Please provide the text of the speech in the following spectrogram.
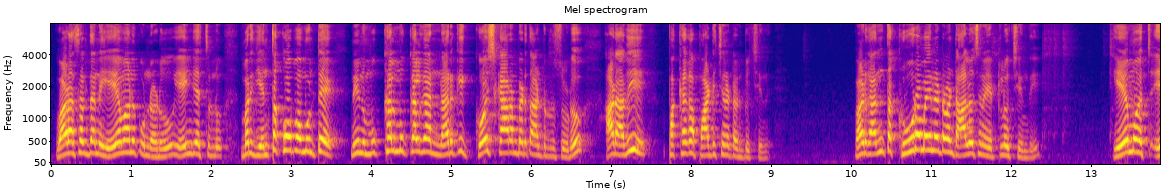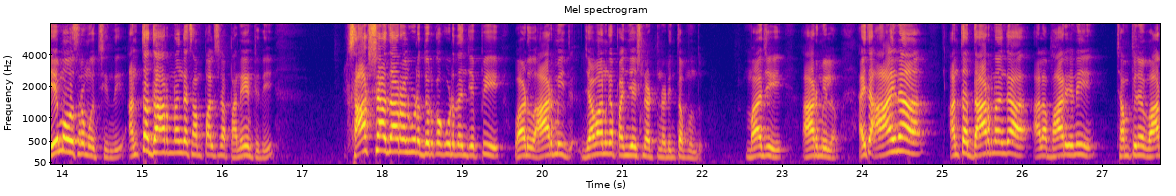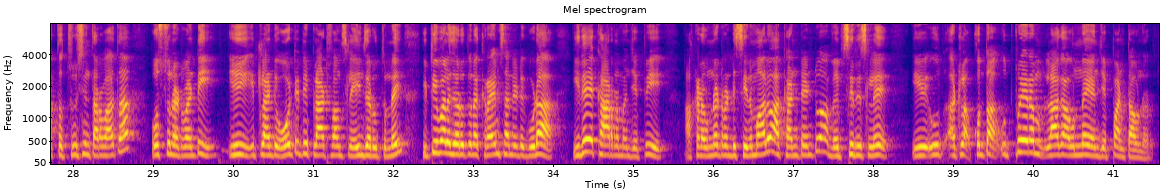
వాడు అసలు దాన్ని ఏమనుకున్నాడు? ఏం చేస్తుండు? మరి ఎంత కోపం ఉంటే నేను ముక్కలు ముక్కలుగా నరికి కోసి కారం పెడతా అంటున్నాడు చూడు ఆడు అది పక్కగా పాటించినట్టు అనిపించింది. వాడికి అంత క్రూరమైనటువంటి ఆలోచన ఎట్లొచ్చింది? ఏమో ఏం అవసరం వచ్చింది? అంత దారుణంగా చంపాల్సిన పని ఏంటిది? సాక్ష్యాధారాలు కూడా దొరకకూడదని చెప్పి వాడు ఆర్మీ జవాన్గా పనిచేసినట్టున్నాడు ఇంతకుముందు మాజీ ఆర్మీలో. అయితే ఆయన అంత దారుణంగా అలా భార్యని చంపిన వార్త చూసిన తర్వాత వస్తున్నటువంటి ఈ ఇట్లాంటి ఓటీటీ ప్లాట్ఫామ్స్లో ఏం జరుగుతున్నాయి? ఇటీవల జరుగుతున్న క్రైమ్స్ అన్నిటి కూడా ఇదే కారణం అని చెప్పి అక్కడ ఉన్నటువంటి సినిమాలు ఆ కంటెంట్ ఆ వెబ్ సిరీస్లే ఈ అట్లా కొంత ఉత్ప్రేరం లాగా ఉన్నాయి అని చెప్పి అంటా ఉన్నారు.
